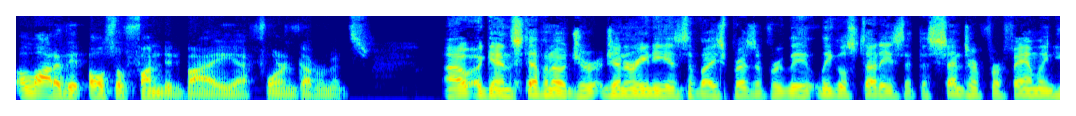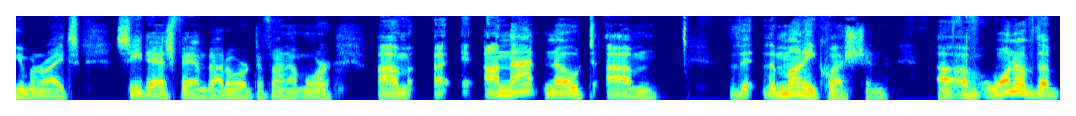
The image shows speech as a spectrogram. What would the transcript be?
A lot of it also funded by foreign governments. Uh, again, Stefano Gennarini is the Vice President for Legal Studies at the Center for Family and Human Rights, c-fam.org to find out more. Um, uh, on that note, um, the, the money question uh, of one of the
